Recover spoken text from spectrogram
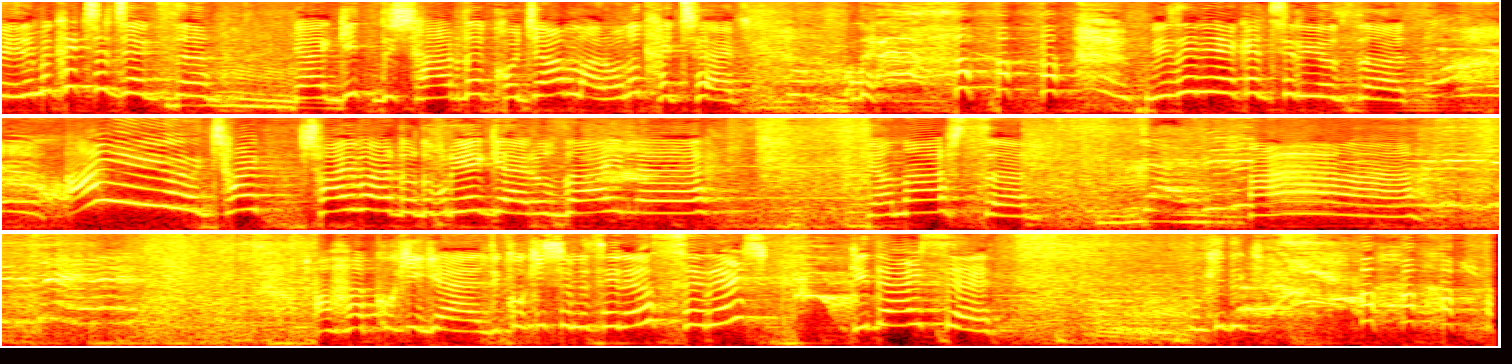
Beni mi kaçıracaksın? Ya git dışarıda kocam var onu kaçır. Bizi niye kaçırıyorsun? Ay çay, çay vardı orada buraya gel uzaylı. Yanarsın. Ha. Aha Cookie geldi. Cookie şimdi seni ısırır. Gidersin. Cookie de...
